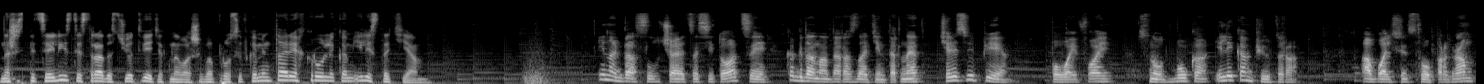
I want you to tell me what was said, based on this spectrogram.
Наши специалисты с радостью ответят на ваши вопросы в комментариях к роликам или статьям. Иногда случаются ситуации, когда надо раздать интернет через VPN по Wi-Fi с ноутбука или компьютера, а большинство программ,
